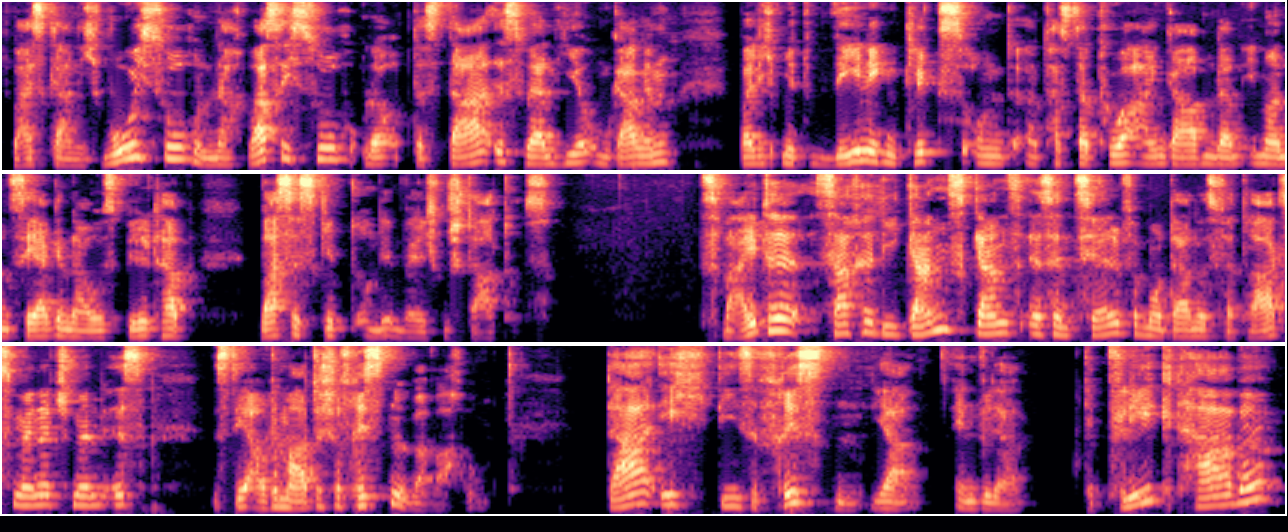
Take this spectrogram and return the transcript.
ich weiß gar nicht, wo ich suche und nach was ich suche oder ob das da ist, werden hier umgangen, weil ich mit wenigen Klicks und äh, Tastatureingaben dann immer ein sehr genaues Bild habe, was es gibt und in welchem Status. Zweite Sache, die ganz, ganz essentiell für modernes Vertragsmanagement ist, ist die automatische Fristenüberwachung. Da ich diese Fristen ja entweder gepflegt habe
